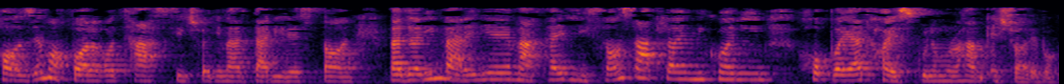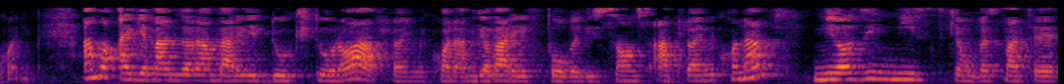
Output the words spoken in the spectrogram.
تازه ما فارغ تحصیل شدیم از دبیرستان و داریم برای مقطع لیسانس apply می‌کنیم خب باید high school مون رو هم اشاره بکنیم. اما اگه من دارم برای دکترا apply می‌کنم یا برای فوق لیسانس apply می‌کنم نیازی نیست که اون قسمت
